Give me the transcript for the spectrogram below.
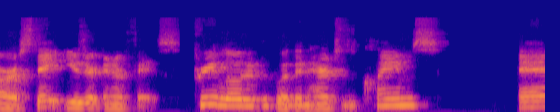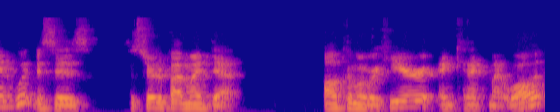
our estate user interface, preloaded with inheritance claims and witnesses to certify my death. I'll come over here and connect my wallet,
